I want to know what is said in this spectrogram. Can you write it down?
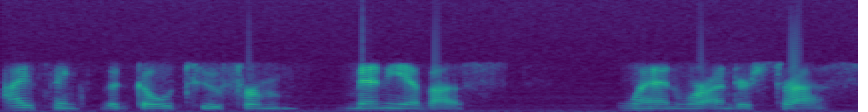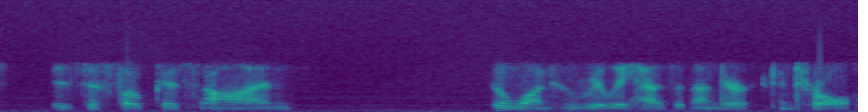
I think, the go to for many of us when we're under stress is to focus on the one who really has it under control.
